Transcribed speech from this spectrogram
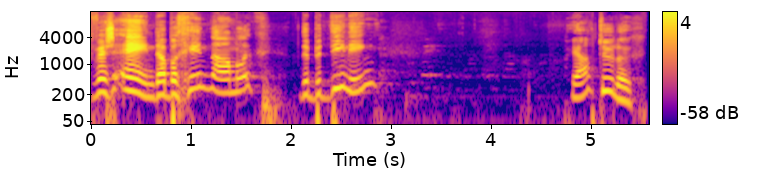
vers 1, daar begint namelijk de bediening. Ja, tuurlijk.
